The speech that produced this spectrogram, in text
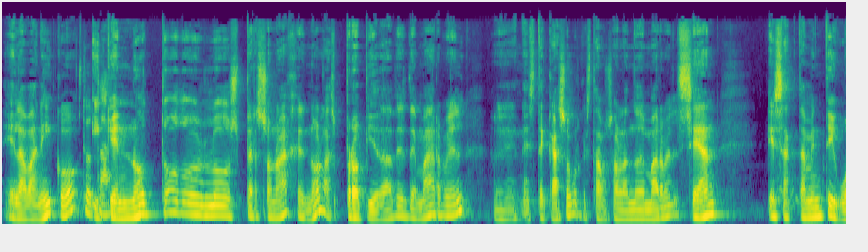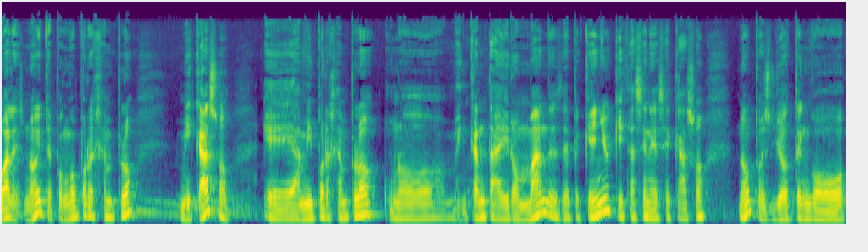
el abanico y que no todos los personajes, ¿no? las propiedades de Marvel, en este caso, porque estamos hablando de Marvel, sean exactamente iguales. ¿no? Y te pongo, por ejemplo, mi caso. Eh, a mí, por ejemplo, uno, me encanta Iron Man desde pequeño. Quizás en ese caso, ¿no? Pues yo tengo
